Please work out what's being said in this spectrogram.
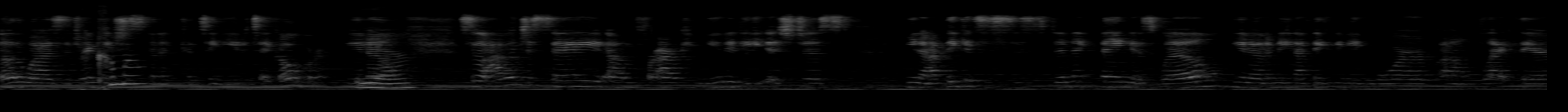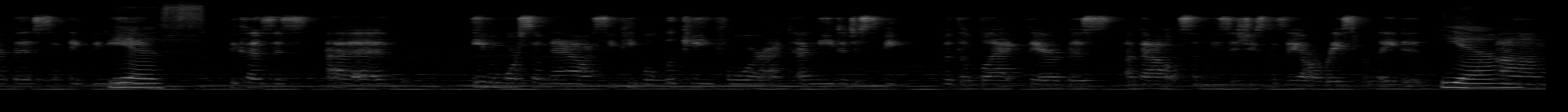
Otherwise, the drinking is just going to continue to take over, you know? Yeah. So I would just say um, for our community, it's just, you know, I think it's a systemic thing as well. You know what I mean? I think we need more um, black therapists. I think we need, yes, because it's uh, even more so now. I see people looking for, I, I need to just speak with a black therapist about some of these issues because they are race related. Yeah. Um,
